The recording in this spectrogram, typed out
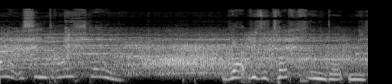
Junge, es sind drei Stellen. Ja, wieso trifft ihn dort nicht?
